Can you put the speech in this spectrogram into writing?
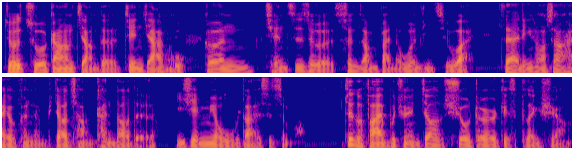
就是除了刚刚讲的肩胛骨跟前肢这个生长板的问题之外，在临床上还有可能比较常看到的一些谬误到底是什么？这个发育不全叫 shoulder dysplasia 吗？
